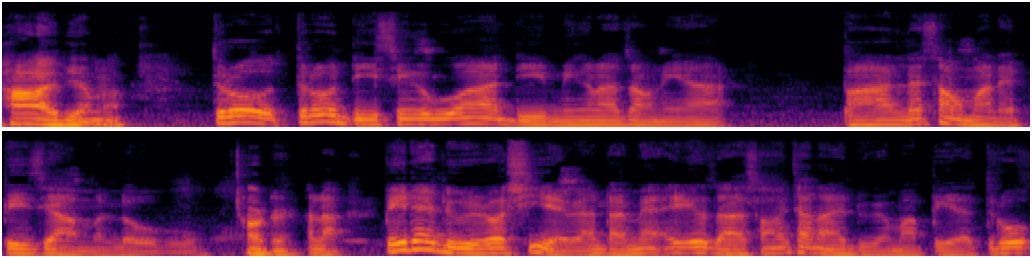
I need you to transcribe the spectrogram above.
ထားလိုက်ပြန်မလားသူတို့သူတို့ဒီစင်ကာပူကဒီမင်္ဂလာဆောင်တွေကဘာလက်ဆောင်မှလည်းပေးကြမလို့ဘူးဟုတ်တယ်ဟလာပေးတဲ့လူတွေတော့ရှိရဗျာဒါပေမဲ့အဲ့ဒီဥစ္စာဆောင်းချနိုင်တဲ့လူတွေမှာပေးတယ်သူတို့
